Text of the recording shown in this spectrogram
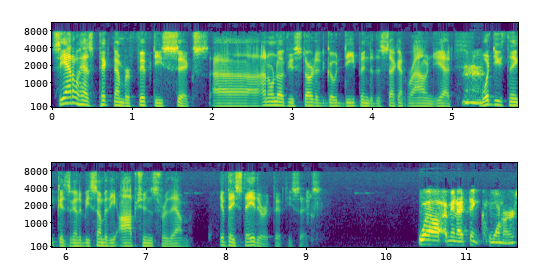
Seattle has pick number 56. Uh, I don't know if you started to go deep into the second round yet. Mm-hmm. What do you think is going to be some of the options for them if they stay there at 56? Well, I mean, I think corners.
